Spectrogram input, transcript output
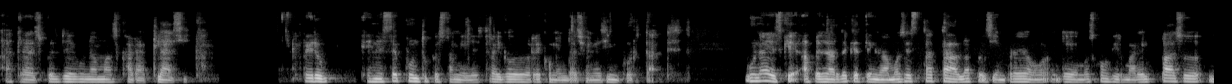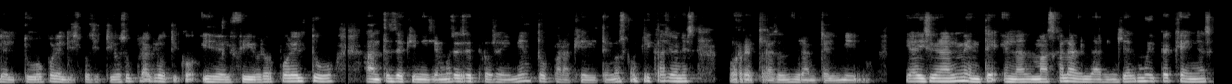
a través pues, de una máscara clásica. Pero en este punto pues también les traigo dos recomendaciones importantes. Una es que a pesar de que tengamos esta tabla, pues siempre debemos confirmar el paso del tubo por el dispositivo supraglótico y del fibro por el tubo antes de que iniciemos ese procedimiento para que evitemos complicaciones o retrasos durante el mismo. Y adicionalmente, en las máscaras laringeas muy pequeñas,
